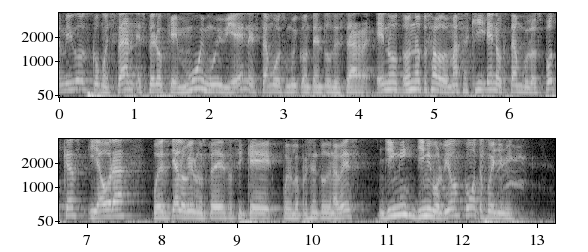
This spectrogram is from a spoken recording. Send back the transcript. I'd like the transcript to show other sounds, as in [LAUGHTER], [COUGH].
Hola amigos, ¿cómo están? Espero que muy muy bien. Estamos muy contentos de estar en, otro sábado más aquí en Octámbulos Podcast y ahora pues ya lo vieron ustedes, así que pues lo presento de una vez. Jimmy, Jimmy volvió. ¿Cómo te fue Jimmy?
